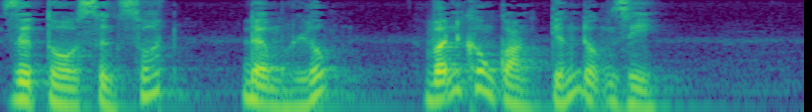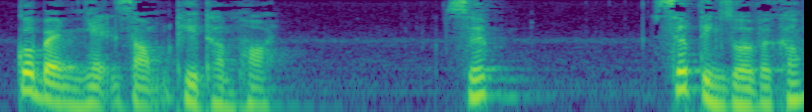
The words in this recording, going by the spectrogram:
Dư Tô sừng sốt, đợi một lúc, vẫn không còn tiếng động gì. Cô bèn nhẹ giọng thì thầm hỏi. Sếp, sếp tỉnh rồi phải không?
